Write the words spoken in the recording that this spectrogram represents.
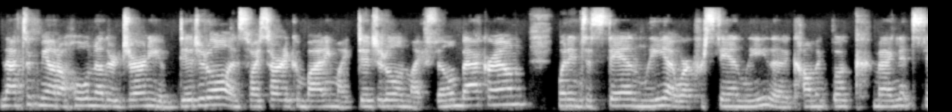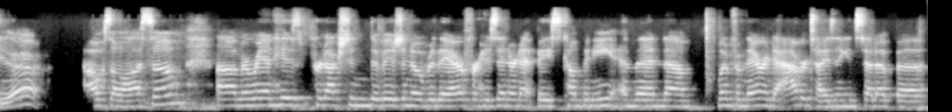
and that took me on a whole nother journey of digital. And so I started combining my digital and my film background. Went into Stan Lee. I work for Stan Lee, the comic book magnet. Stan yeah. That was awesome. Um, I ran his production division over there for his internet based company and then um, went from there into advertising and set up a,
